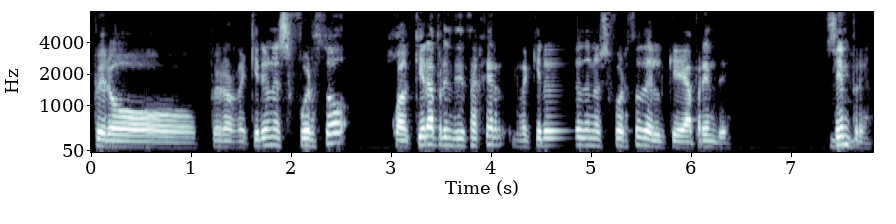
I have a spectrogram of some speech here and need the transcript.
pero, pero requiere un esfuerzo. Cualquier aprendizaje requiere de un esfuerzo del que aprende. Siempre.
